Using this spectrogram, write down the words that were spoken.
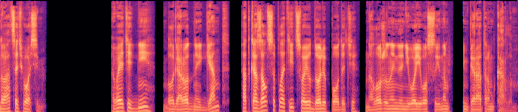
28. В эти дни благородный Гент отказался платить свою долю подати, наложенной на него его сыном, императором Карлом.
